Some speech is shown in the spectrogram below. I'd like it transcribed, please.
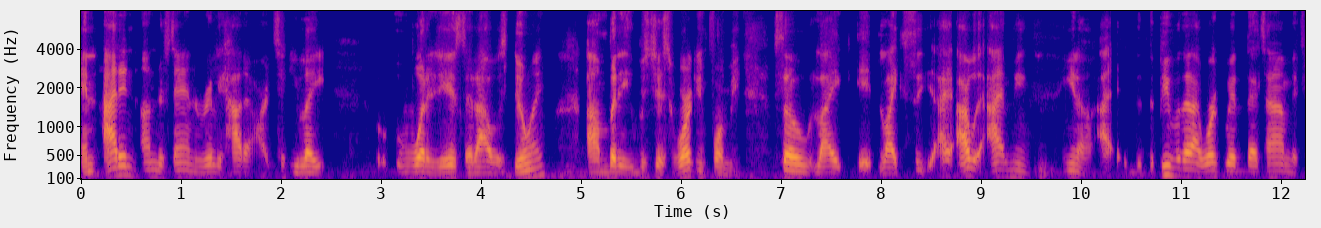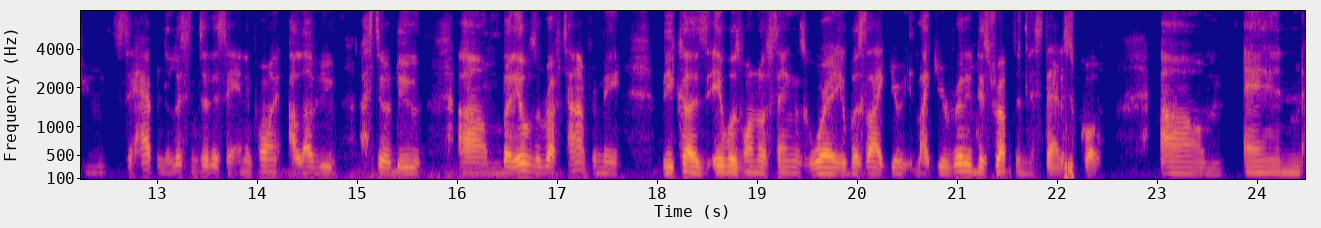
And I didn't understand really how to articulate what it is that I was doing, um, but it was just working for me. So like it, like see, I, I, I mean, you know, I, the, the, people that I worked with at that time, if you happen to listen to this at any point, I love you, I still do. Um, but it was a rough time for me because it was one of those things where it was like you're like you're really disrupting the status quo. Um, and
